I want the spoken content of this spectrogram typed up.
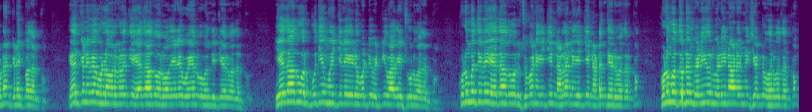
உடன் கிடைப்பதற்கும் ஏற்கனவே உள்ளவர்களுக்கு ஏதாவது ஒரு வகையிலே உயர்வு வந்து சேருவதற்கும் ஏதாவது ஒரு புதிய முயற்சியில் ஈடுபட்டு வெற்றி வாகை சூடுவதற்கும் குடும்பத்திலே ஏதாவது ஒரு சுப நிகழ்ச்சி நல்ல நிகழ்ச்சி நடந்தேறுவதற்கும் குடும்பத்துடன் வெளியூர் வெளிநாடுன்னு சென்று வருவதற்கும்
